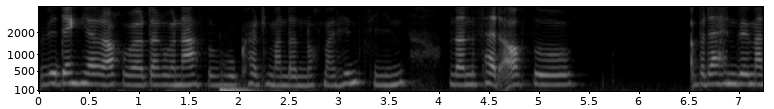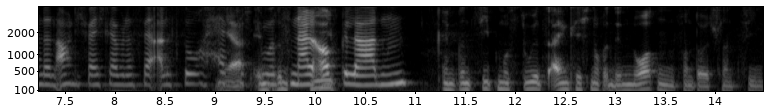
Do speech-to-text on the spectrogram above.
wir denken ja auch über, darüber nach, so wo könnte man dann nochmal hinziehen. Und dann ist halt auch so, aber dahin will man dann auch nicht, weil ich glaube, das wäre alles so heftig im emotional Prinzip- aufgeladen. Im Prinzip musst du jetzt eigentlich noch in den Norden von Deutschland ziehen.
